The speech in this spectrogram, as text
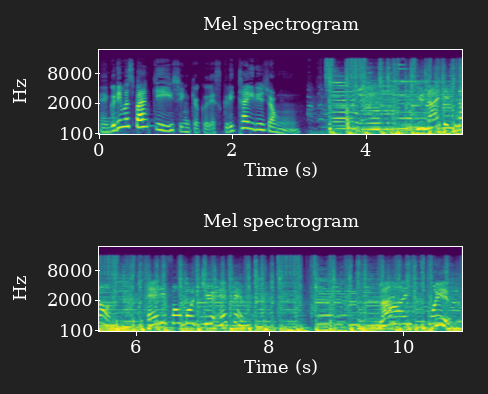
えーグリムスパンキー新曲です。グリッターイリュージョン。United North 84.2 FM Live with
